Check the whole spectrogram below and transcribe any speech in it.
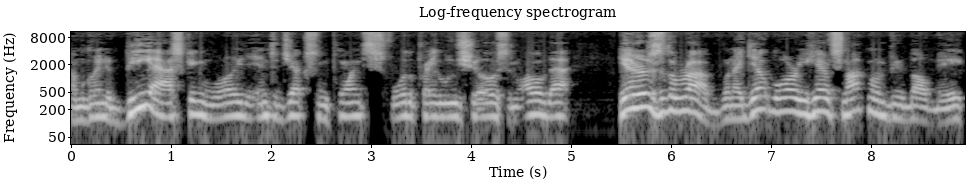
I'm going to be asking Lori to interject some points for the prelude shows and all of that. Here's the rub. When I get Lori here, it's not going to be about me.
